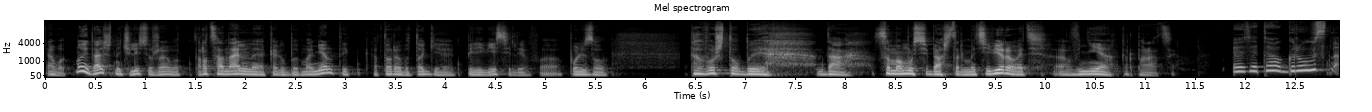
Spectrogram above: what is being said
А вот. Ну и дальше начались уже вот рациональные как бы моменты, которые в итоге перевесили в пользу того, чтобы, да, самому себя, что ли, мотивировать э, вне корпорации. Это так грустно.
